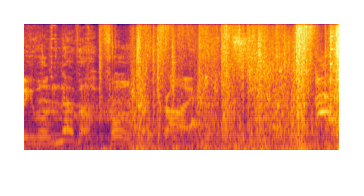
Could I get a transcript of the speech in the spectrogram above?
We will never fall to the prime. Ah!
